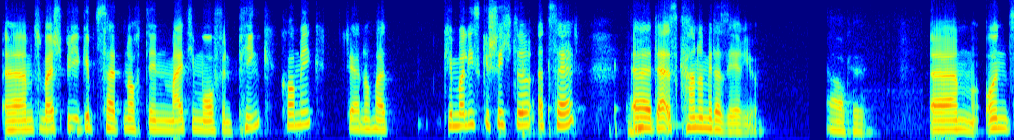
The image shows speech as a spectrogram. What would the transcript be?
Ähm, zum Beispiel gibt es halt noch den Mighty Morphin Pink Comic, der nochmal Kimberlys Geschichte erzählt. Mhm. Äh, der ist Kanon mit der Serie. Ah, okay. Ähm, und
